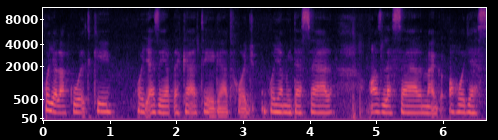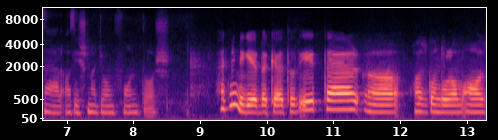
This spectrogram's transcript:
Hogy alakult ki hogy ez érdekel téged, hogy, hogy amit eszel, az leszel, meg ahogy eszel, az is nagyon fontos? Hát mindig érdekelt az étel, azt gondolom az,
